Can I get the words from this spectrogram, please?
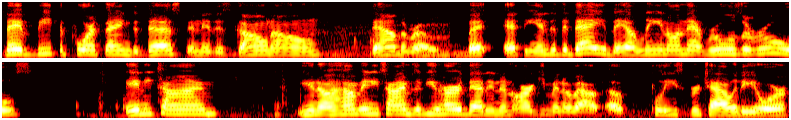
they've beat the poor thing to dust and it is gone on down the road. But at the end of the day, they'll lean on that rules are rules. Anytime, you know, how many times have you heard that in an argument about a police brutality or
